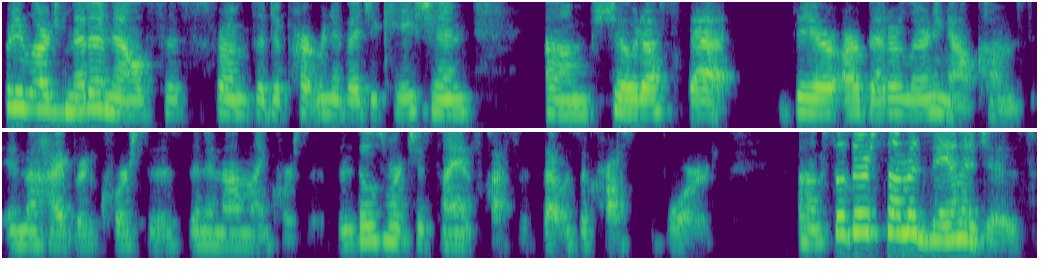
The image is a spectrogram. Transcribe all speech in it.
pretty large meta-analysis from the Department of Education um, showed us that there are better learning outcomes in the hybrid courses than in online courses. And those weren't just science classes, that was across the board. Um, so there's some advantages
